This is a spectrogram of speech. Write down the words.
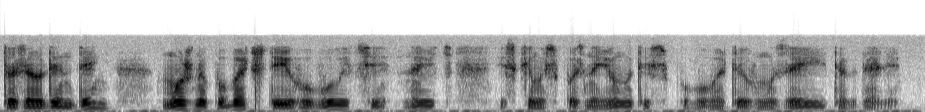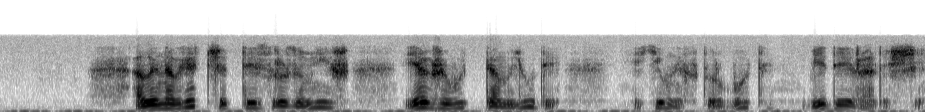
то за один день можна побачити його вулиці, навіть із кимось познайомитись, побувати в музеї і так далі. Але навряд чи ти зрозумієш, як живуть там люди, які в них турботи, біди і радощі.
